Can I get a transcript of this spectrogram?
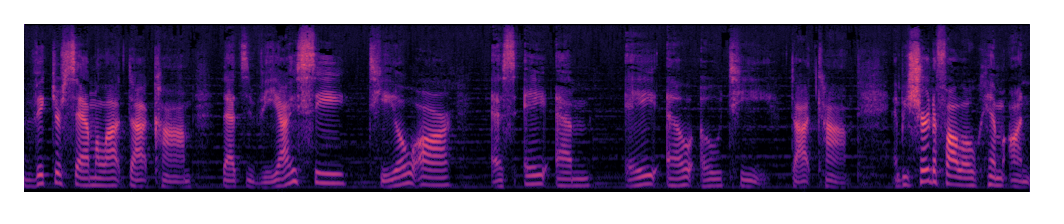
victorsamalot.com. That's V I C T O R S A M A L O T.com. And be sure to follow him on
